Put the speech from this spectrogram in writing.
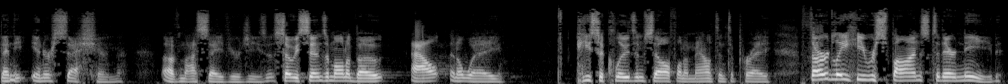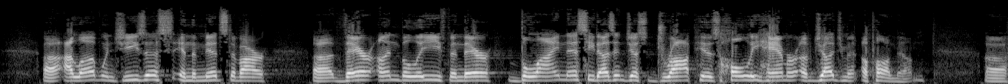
than the intercession of my Savior Jesus. So he sends them on a boat out and away. He secludes himself on a mountain to pray. Thirdly, he responds to their need. Uh, I love when Jesus, in the midst of our uh, their unbelief and their blindness, he doesn't just drop his holy hammer of judgment upon them. Uh,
